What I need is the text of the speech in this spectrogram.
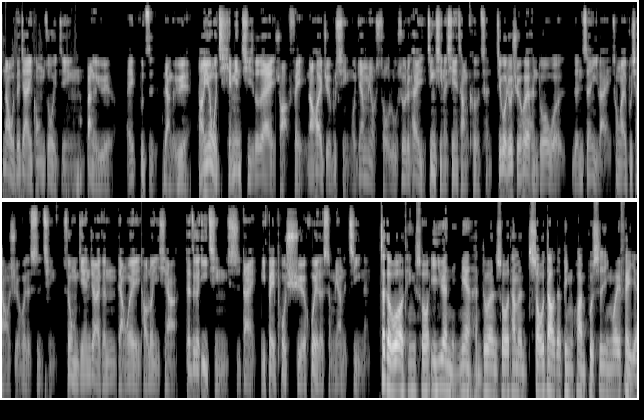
那我在家里工作已经半个月了。哎，不止两个月。然后因为我前面其实都在耍废，然后后来觉得不行，我这样没有收入，所以我就开始进行了线上课程。结果就学会了很多我人生以来从来不想要学会的事情。所以，我们今天就来跟两位讨论一下，在这个疫情时代，你被迫学会了什么样的技能？这个我有听说，医院里面很多人说，他们收到的病患不是因为肺炎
